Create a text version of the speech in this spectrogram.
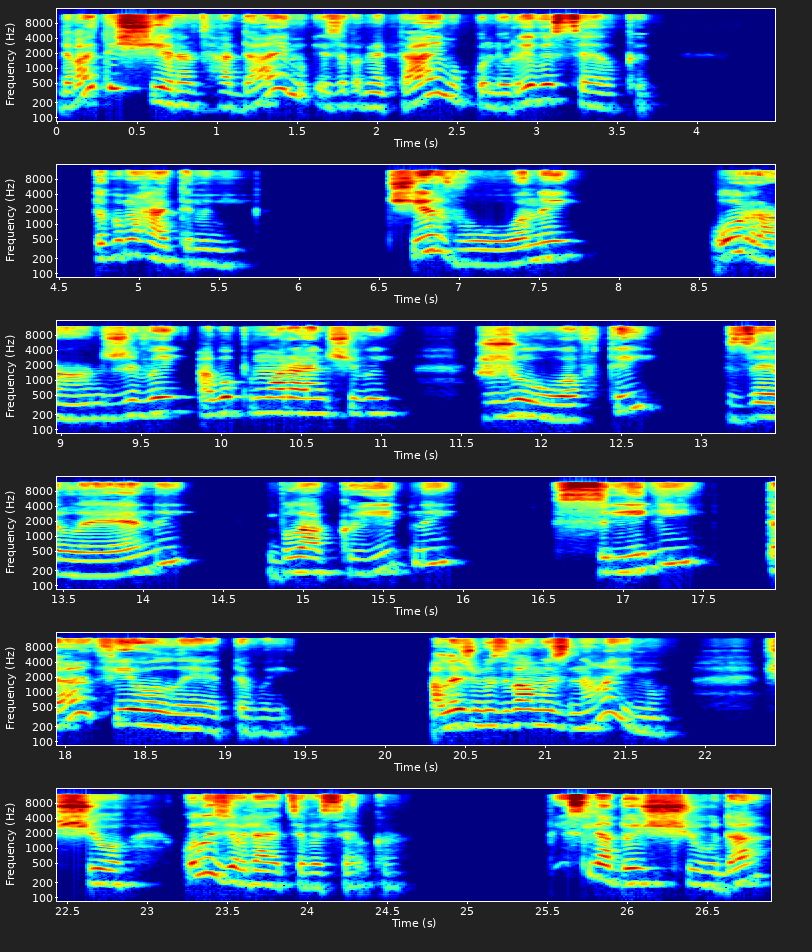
Давайте ще раз згадаємо і запам'ятаємо кольори веселки. Допомагайте мені. Червоний, оранжевий або помаранчевий, жовтий, зелений, блакитний, синій та фіолетовий. Але ж ми з вами знаємо, що коли з'являється веселка? Після дощу, да?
